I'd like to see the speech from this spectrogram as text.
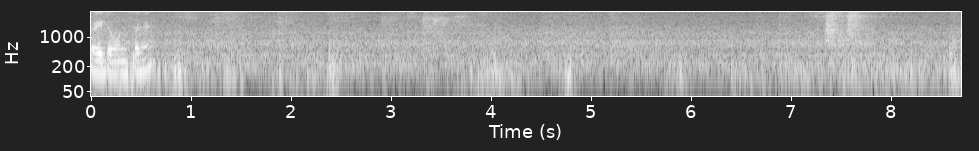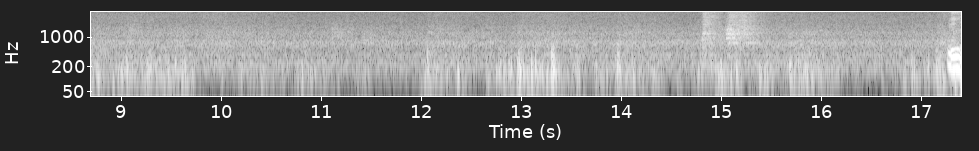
right one second see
